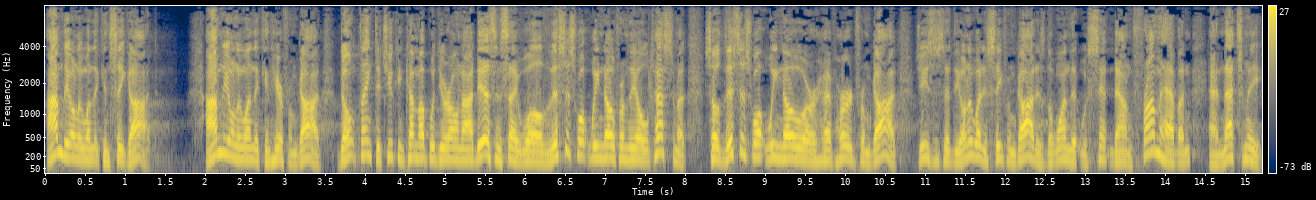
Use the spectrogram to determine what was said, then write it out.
I'm the only one that can see God. I'm the only one that can hear from God. Don't think that you can come up with your own ideas and say, well, this is what we know from the Old Testament. So this is what we know or have heard from God. Jesus said the only way to see from God is the one that was sent down from heaven, and that's me.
